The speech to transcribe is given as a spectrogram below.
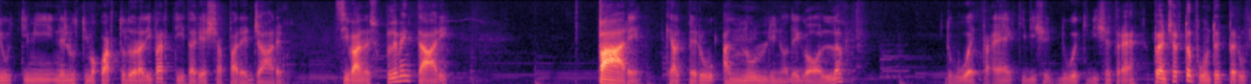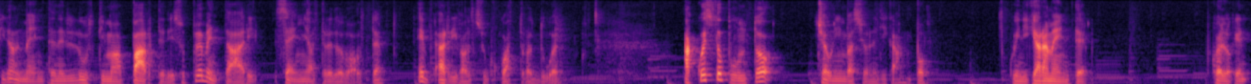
ultimi- nell'ultimo quarto d'ora di partita riesce a pareggiare. Si vanno ai supplementari, pare che al Perù annullino dei gol, 2, 3, chi dice 2, chi dice 3, poi a un certo punto il Perù finalmente nell'ultima parte dei supplementari segna altre due volte e arriva al sul 4-2. A questo punto c'è un'invasione di campo, quindi chiaramente quello che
